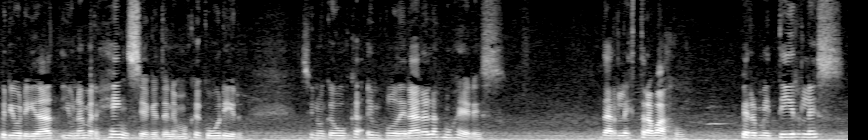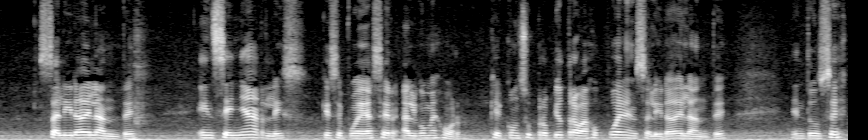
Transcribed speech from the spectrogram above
prioridad y una emergencia que tenemos que cubrir, sino que busca empoderar a las mujeres, darles trabajo, permitirles salir adelante, enseñarles que se puede hacer algo mejor, que con su propio trabajo pueden salir adelante. Entonces,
